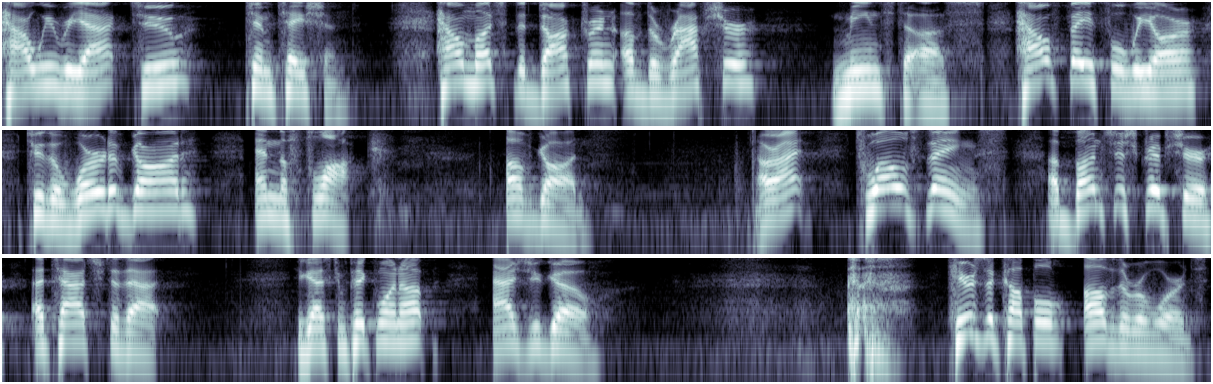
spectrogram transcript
How we react to temptation. How much the doctrine of the rapture means to us. How faithful we are to the Word of God and the flock of God. All right? 12 things, a bunch of scripture attached to that. You guys can pick one up as you go. Here's a couple of the rewards.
